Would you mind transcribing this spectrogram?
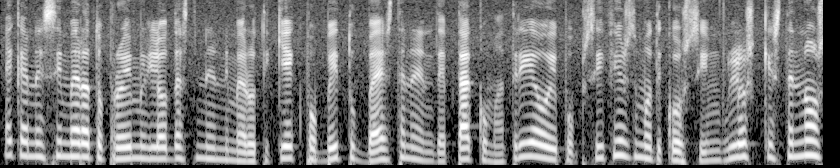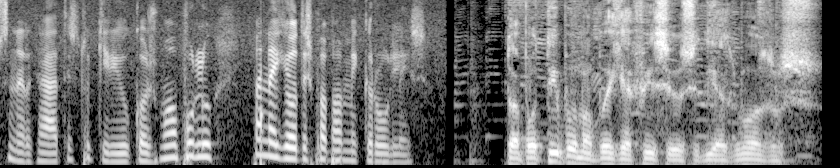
έκανε σήμερα το πρωί μιλώντας στην ενημερωτική εκπομπή του Best 97,3 ο υποψήφιος Δημοτικός Σύμβουλος και στενός συνεργάτης του κυρίου Κοσμόπουλου Παναγιώτης Παπαμικρούλης. Το αποτύπωμα που έχει αφήσει ο συνδυασμός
